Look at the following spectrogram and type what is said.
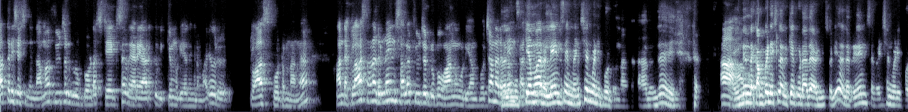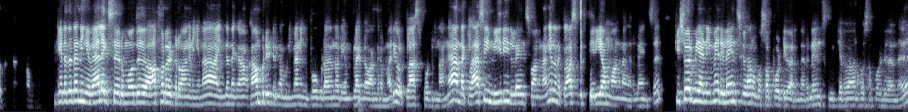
ஆத்தரைசேஷன் இல்லாம ஃபியூச்சர் குரூப்போட ஸ்டேக்ஸை வேற யாருக்கும் விற்க முடியாதுங்கிற மாதிரி ஒரு கிளாஸ் போட்டிருந்தாங்க. அந்த கிளாஸ்னால ரிலையன்ஸால ஃபியூச்சர் குரூப் வாங்க முடியாம போச்சு. ஆனா அதுல முக்கியமா ரிலையன்ஸை மென்ஷன் பண்ணி போட்டிருந்தாங்க. அது வந்து இந்தந்த கம்பெனிஸ்ல விற்க கூடாது அப்படின்னு சொல்லி அதுல ரிலையன்ஸ் மென்ஷன் பண்ணி போட்டிருந்தாங்க. கிட்டத்தட்ட நீங்க வேலைக்கு சேரும் போது ஆஃபர் லெட்டர் வாங்கினீங்கன்னா இந்த காம்படிட்டர் கம்பெனிலாம் நீங்க போக கூடாதுன்னு ஒரு எம்ப்ளாய்ட்ட வாங்குற மாதிரி ஒரு கிளாஸ் போட்டிருந்தாங்க. அந்த கிளாஸையும் மீறி ரிலையன்ஸ் வாங்கினாங்க. அந்த கிளாஸ் பத்தி தெரியாம வாங்கினாங்க ரிலையன்ஸ் கிஷோர் பியானியுமே ரிலையன்ஸ்க்கு தான் ரொம்ப சப்போர்ட்டிவா இருந்தார். ரிலையன்ஸ் விற்கிறதா ரொம்ப சப்போர்ட்டிவா இருந்தது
